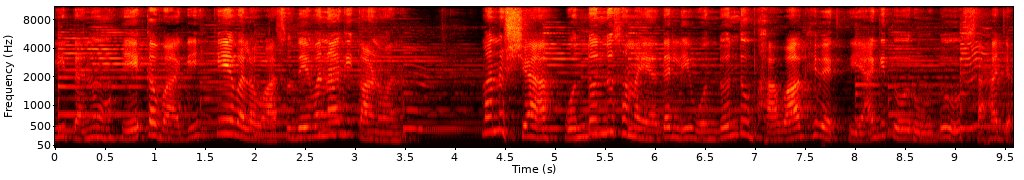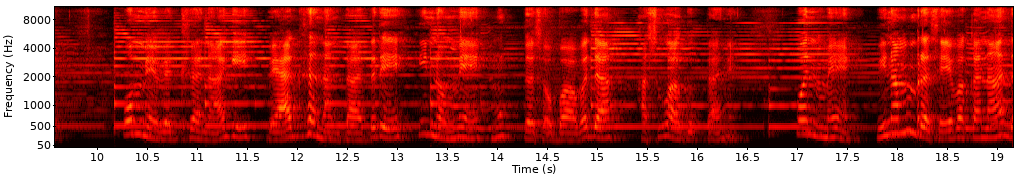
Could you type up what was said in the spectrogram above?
ಈತನು ಏಕವಾಗಿ ಕೇವಲ ವಾಸುದೇವನಾಗಿ ಕಾಣುವನು. ಮನುಷ್ಯ ಒಂದೊಂದು ಸಮಯದಲ್ಲಿ ಒಂದೊಂದು ಭಾವಾಭಿವ್ಯಕ್ತಿಯಾಗಿ ತೋರುವುದು ಸಹಜ. ಒಮ್ಮೆ ವ್ಯಘ್ರನಾಗಿ ವ್ಯಾಘ್ರನಂತಾದರೆ ಇನ್ನೊಮ್ಮೆ ಮುಕ್ತ ಸ್ವಭಾವದ ಹಸುವಾಗುತ್ತಾನೆ. ಒಮ್ಮೆ ವಿನಮ್ರ ಸೇವಕನಾದ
